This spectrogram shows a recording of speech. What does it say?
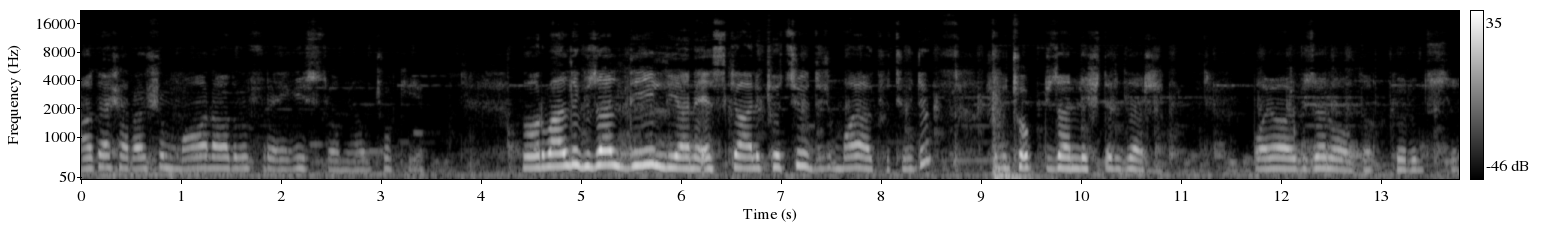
Arkadaşlar ben şu mağara adamı Frank'i istiyorum ya. Bu çok iyi. Normalde güzel değildi yani eski hali kötüydü. Bayağı kötüydü. Şimdi çok güzelleştirdiler. Bayağı güzel oldu görüntüsü.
